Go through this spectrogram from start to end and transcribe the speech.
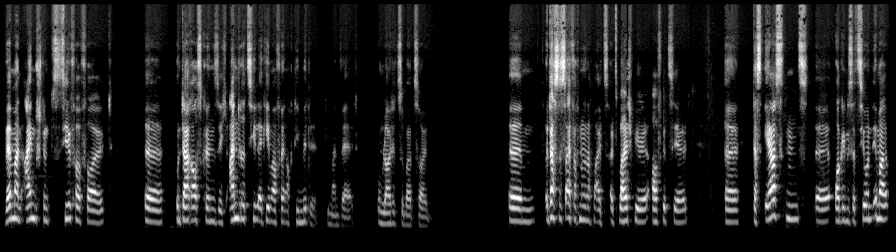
wenn man ein bestimmtes Ziel verfolgt, äh, und daraus können sich andere Ziele ergeben, aber vor allem auch die Mittel, die man wählt, um Leute zu überzeugen. Ähm, das ist einfach nur noch mal als, als Beispiel aufgezählt, äh, dass erstens äh, Organisationen immer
